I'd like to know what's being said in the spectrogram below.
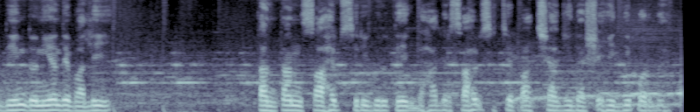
ਦੀਨ ਦੁਨੀਆ ਦੇ ਵਾਲੀ ਤਨ ਤਨ ਸਾਹਿਬ ਸ੍ਰੀ ਗੁਰੂ ਤੇਗ ਬਹਾਦਰ ਸਾਹਿਬ ਸੱਚੇ ਪਾਤਸ਼ਾਹ ਜੀ ਦਾ ਸ਼ਹੀਦੀ ਪੁਰਬ ਹੈ।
